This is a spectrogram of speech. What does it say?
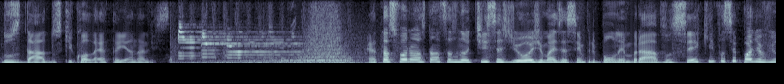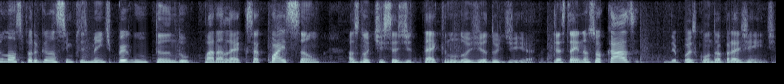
dos dados que coleta e analisa. Essas foram as nossas notícias de hoje, mas é sempre bom lembrar você que você pode ouvir o nosso programa simplesmente perguntando para Alexa quais são as notícias de tecnologia do dia. Testa aí na sua casa depois conta pra gente.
